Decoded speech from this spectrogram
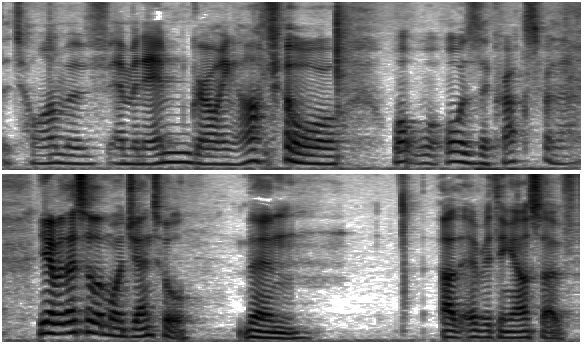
the time of Eminem growing up, or what? What was the crux for that? Yeah, but that's a lot more gentle than everything else I've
